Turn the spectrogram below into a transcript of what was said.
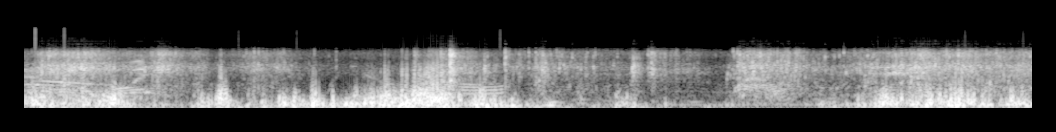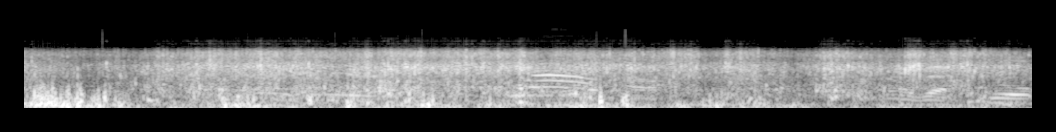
Oh, boy. Oh. Like that. Cool.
